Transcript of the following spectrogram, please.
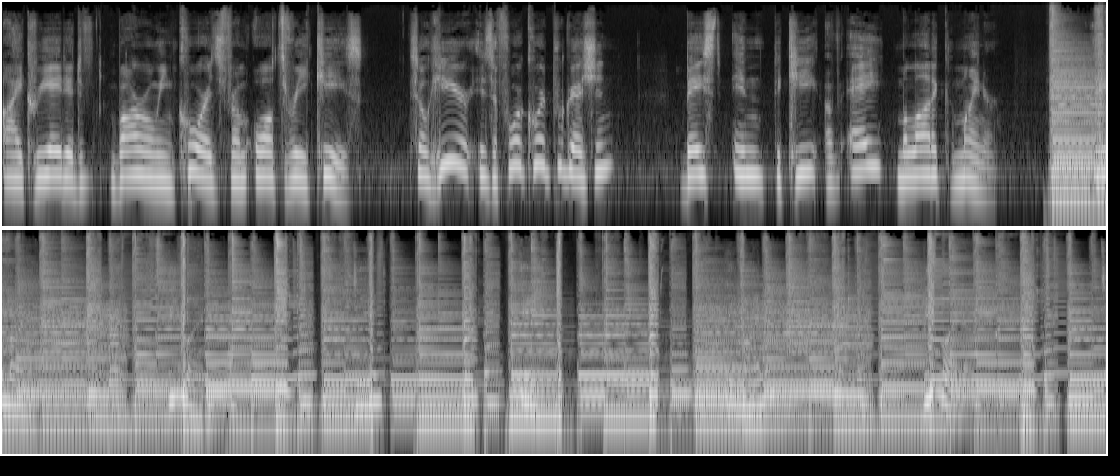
I created borrowing chords from all three keys. So here is a four chord progression based in the key of A melodic minor. A minor. B minor. D. E. A minor. B minor. D.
